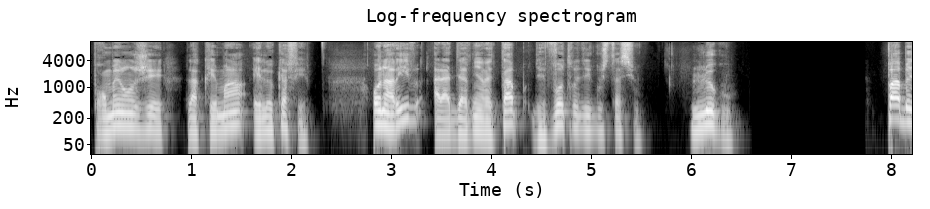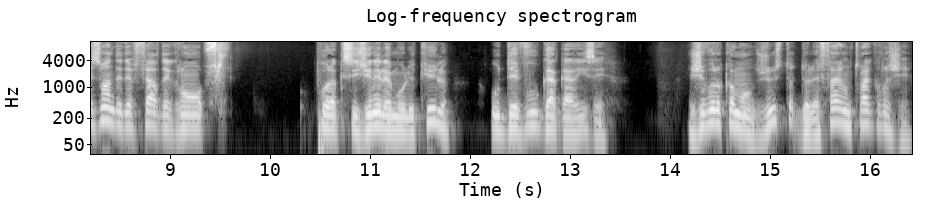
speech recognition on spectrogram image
pour mélanger la crema et le café. On arrive à la dernière étape de votre dégustation, le goût. Pas besoin de faire des grands pour oxygéner les molécules ou de vous gargariser. Je vous recommande juste de le faire en trois gorgées.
